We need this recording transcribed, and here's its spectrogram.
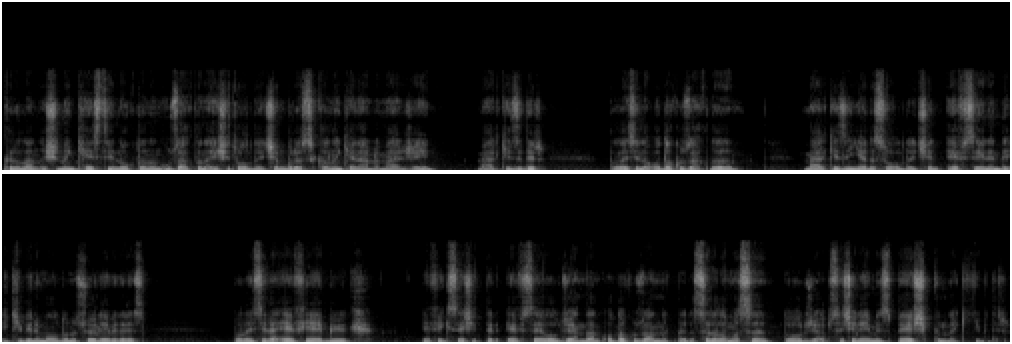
kırılan ışının kestiği noktanın uzaklığına eşit olduğu için burası kalın kenarlı merceğin merkezidir. Dolayısıyla odak uzaklığı merkezin yarısı olduğu için FS'nin de 2 birim olduğunu söyleyebiliriz. Dolayısıyla FY büyük fx eşittir fs olacağından odak uzanlıkları sıralaması doğru cevap seçeneğimiz B şıkkındaki gibidir.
